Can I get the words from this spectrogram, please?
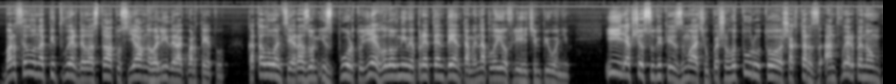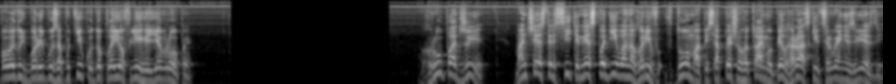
Барселона підтвердила статус явного лідера квартету. Каталонці разом із Порту є головними претендентами на плей-офф Ліги Чемпіонів. І якщо судити з матчів першого туру, то Шахтар з Антверпеном поведуть боротьбу за путівку до плей-офф Ліги Європи. Група G. Манчестер Сіті несподівано горів вдома після першого тайму Белградській червоній зв'язді.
